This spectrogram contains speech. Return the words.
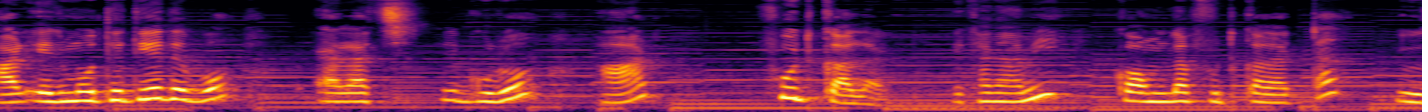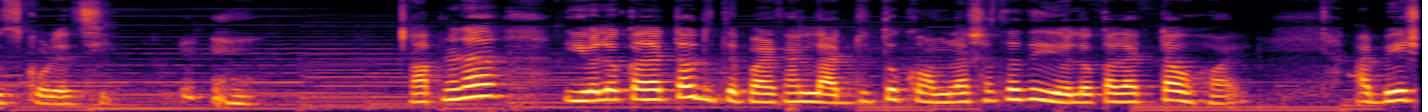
আর এর মধ্যে দিয়ে দেব এলাচ গুঁড়ো আর ফুড কালার এখানে আমি কমলা ফুড কালারটা ইউজ করেছি। আপনারা ইয়েলো কালারটাও দিতে পারেন, কারণ লাড্ডু তো কমলার সাথে সাথে ইয়েলো কালারটাও হয়। আর বেশ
